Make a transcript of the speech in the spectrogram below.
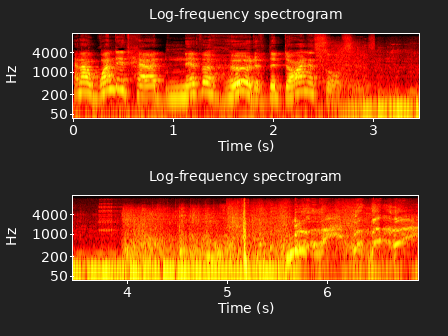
and I wondered how I'd never heard of the Dinosaucers.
